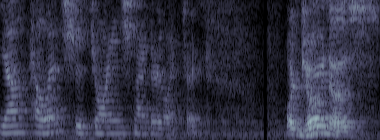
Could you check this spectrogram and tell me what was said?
young talents should join Schneider Electric? Well, join us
